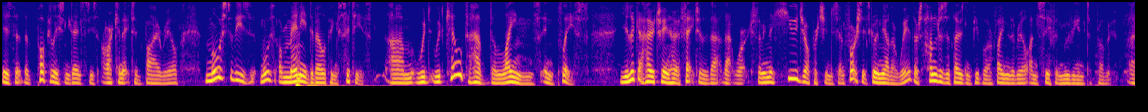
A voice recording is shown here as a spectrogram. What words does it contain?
is that the population densities are connected by rail. Most of these, most or many developing cities um, would, would kill to have the lines in place. You look at how train, how effectively that, that works. I mean, the huge opportunity. Unfortunately, it's going the other way. There's hundreds of thousands of people who are finding the rail unsafe and moving into public. Uh,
